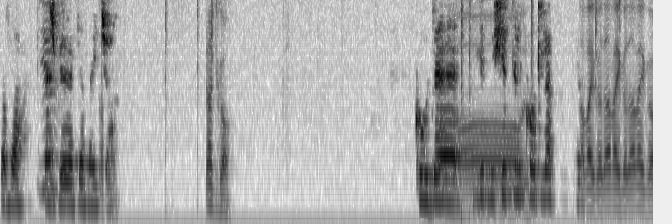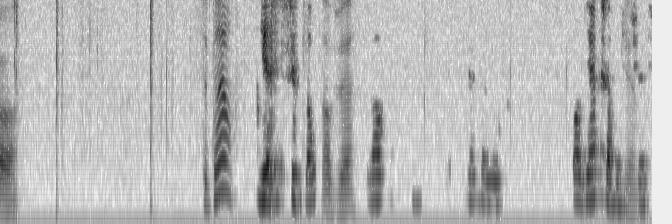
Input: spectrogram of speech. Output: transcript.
Dobra, też Jest! biorę damage'a. Dobra. Brać go! Kurde, Lol. gdy mi się tylko dla... Dawaj go, dawaj go, dawaj go! Sypnął? Jest, sypnął. Dobrze. No. Ja to nie. O, jak sobie wyrzuciłeś?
